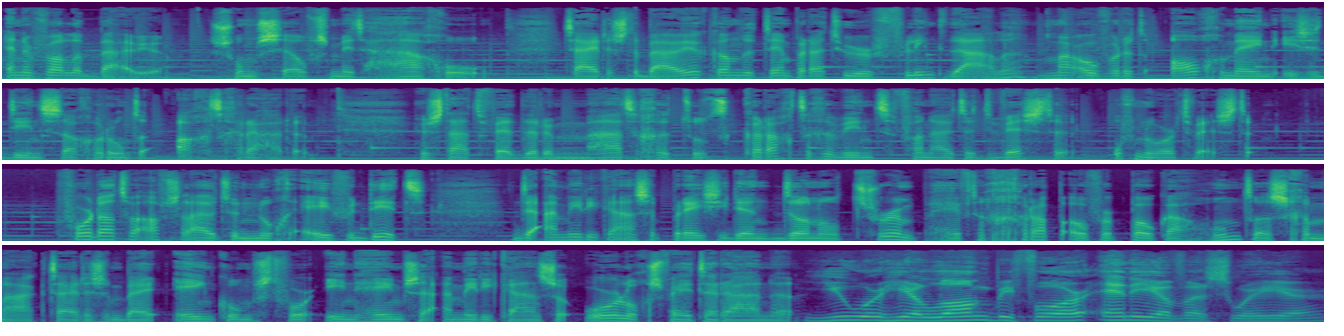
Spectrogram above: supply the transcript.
en er vallen buien, soms zelfs met hagel. Tijdens de buien kan de temperatuur flink dalen, maar over het algemeen is het dinsdag rond de 8 graden. Er staat verder een matige tot krachtige wind vanuit het westen of noordwesten. Voordat we afsluiten, nog even dit. De Amerikaanse president Donald Trump heeft een grap over Pocahontas gemaakt tijdens een bijeenkomst voor inheemse Amerikaanse oorlogsveteranen. You were here long before any of us were here.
